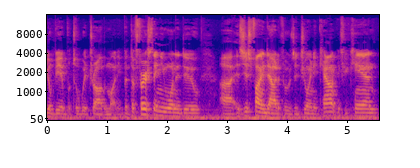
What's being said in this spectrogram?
you'll be able to withdraw the money. But the first thing you want to do uh, is just find out if it was a joint account, if you can,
